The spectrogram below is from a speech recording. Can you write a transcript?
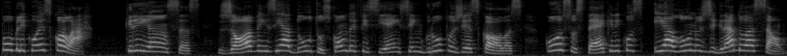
público escolar, crianças, jovens e adultos com deficiência em grupos de escolas, cursos técnicos e alunos de graduação.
